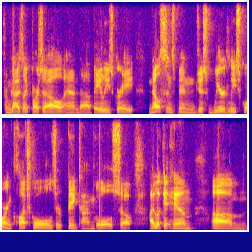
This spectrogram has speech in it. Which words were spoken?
from guys like Barzal and uh, Bailey's great. Nelson's been just weirdly scoring clutch goals or big time goals. So I look at him. Um,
